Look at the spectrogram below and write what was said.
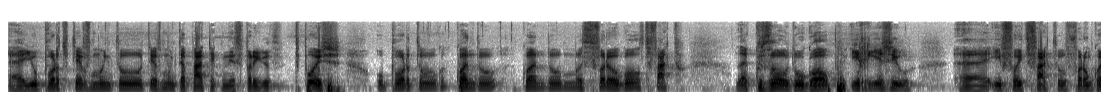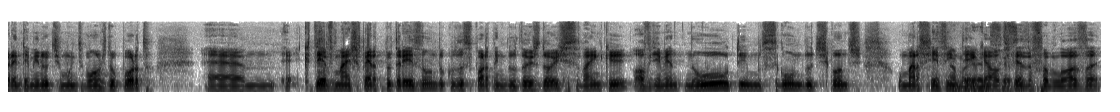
Uh, e o Porto teve muito, teve muito apático nesse período. Depois, o Porto, quando, quando se for o gol, de facto, acusou do golpe e reagiu. Uh, e foi, de facto, foram 40 minutos muito bons do Porto que teve mais perto do 3-1 do que do Sporting do 2-2, se bem que, obviamente, no último segundo dos descontos, o Marchezinho é tem aquela defesa. defesa. fabulosa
